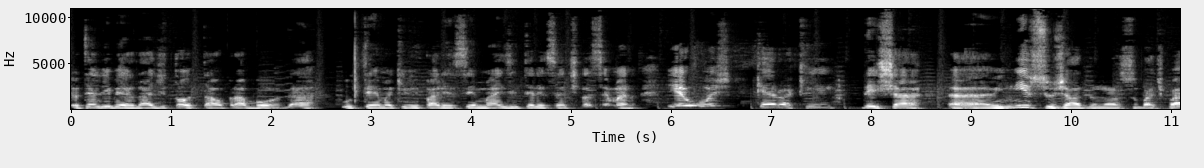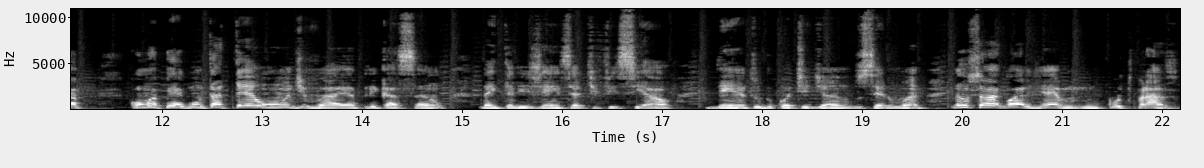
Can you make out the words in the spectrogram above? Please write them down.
eu tenho liberdade total para abordar o tema que me parecer mais interessante da semana. E eu hoje quero aqui deixar uh, o início já do nosso bate-papo com uma pergunta até onde vai a aplicação da inteligência artificial dentro do cotidiano do ser humano, não só agora, é em curto prazo,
